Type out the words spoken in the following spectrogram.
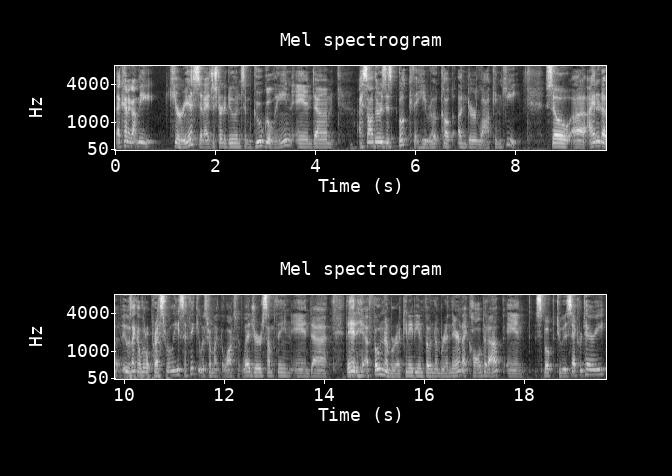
that kind of got me curious, and I just started doing some googling, and um, I saw there was this book that he wrote called Under Lock and Key. So uh, I ended up, it was like a little press release. I think it was from like the Locksmith Ledger or something. And uh, they had a phone number, a Canadian phone number in there. And I called it up and spoke to his secretary.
